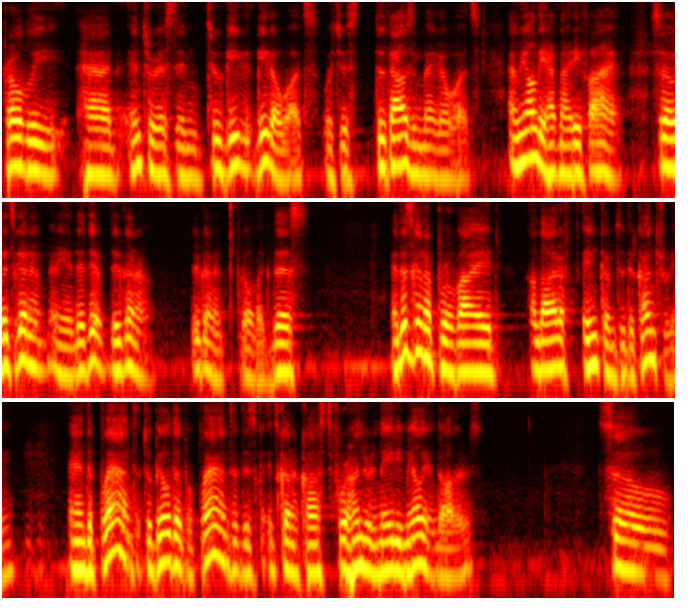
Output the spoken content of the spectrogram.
probably had interest in two gig, gigawatts, which is 2,000 megawatts, and we only have 95. So it's gonna, I mean, they're, they're gonna, they're gonna go like this, and that's gonna provide a lot of income to the country. And the plant, to build up a plant, it's, it's gonna cost 480 million dollars. So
